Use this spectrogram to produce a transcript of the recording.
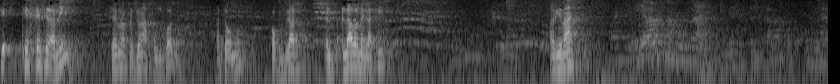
¿qué, qué a mí? Ser una persona juzgona a todo mundo. O juzgar el, el lado negativo. ¿Alguien más? Si ya vamos a juzgar, ese es el trabajo, juzgar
